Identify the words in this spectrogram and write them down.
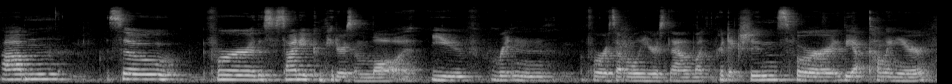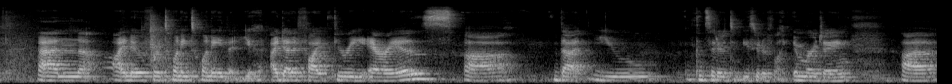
Um, so, for the Society of Computers and Law, you've written for several years now, like predictions for the upcoming year. And I know for 2020 that you identified three areas uh, that you consider to be sort of like emerging. Uh,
